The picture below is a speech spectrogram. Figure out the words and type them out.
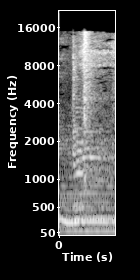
No.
